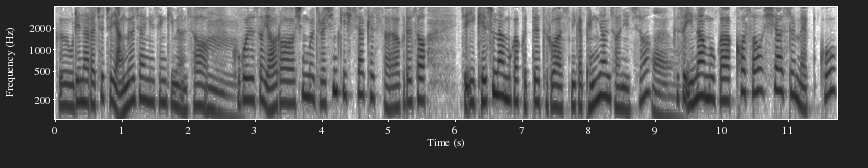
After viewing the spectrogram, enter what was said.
그 우리나라 최초 양묘장이 생기면서 음. 그곳에서 여러 식물들을 심기 시작했어요. 그래서 이제 이 개수나무가 그때 들어왔으니까 100년 전이죠. 어. 그래서 이 나무가 커서 씨앗을 맺고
